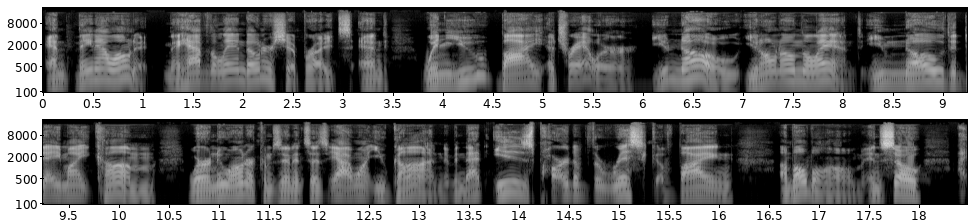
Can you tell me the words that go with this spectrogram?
And they now own it. They have the land ownership rights. And when you buy a trailer, you know you don't own the land. You know the day might come where a new owner comes in and says, Yeah, I want you gone. I mean, that is part of the risk of buying a mobile home. And so I,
